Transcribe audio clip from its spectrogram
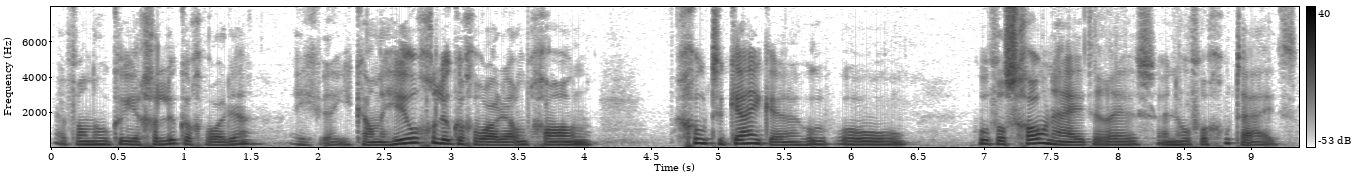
En Van hoe kun je gelukkig worden? Je, je kan heel gelukkig worden om gewoon goed te kijken hoe, hoe, hoeveel schoonheid er is en hoeveel goedheid.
